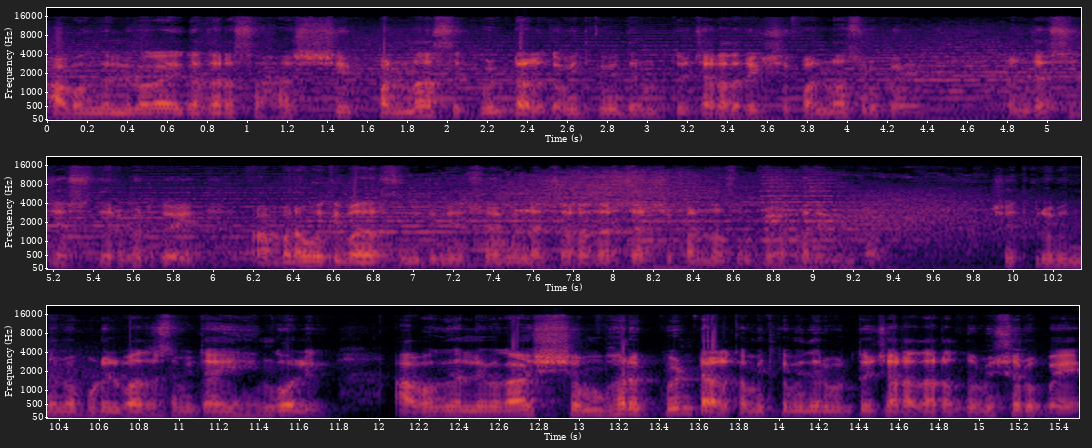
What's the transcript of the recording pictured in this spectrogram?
आवक झाली बघा एक हजार सहाशे पन्नास क्विंटल. कमीत कमी दर भेटतोय चार हजार एकशे पन्नास रुपये. आणि जास्तीत जास्त दर भेटतोय. अमरावती बाजार समितीमध्ये सोयाबीनला चार हजार चारशे पन्नास रुपये प्रति क्विंटल. शेतकरी बिंदूनं पुढील बाजार समिती आहे हिंगोली. आवक झाली बघा शंभर क्विंटल. कमीत कमी दर भेटतो चार हजार दोनशे रुपये.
